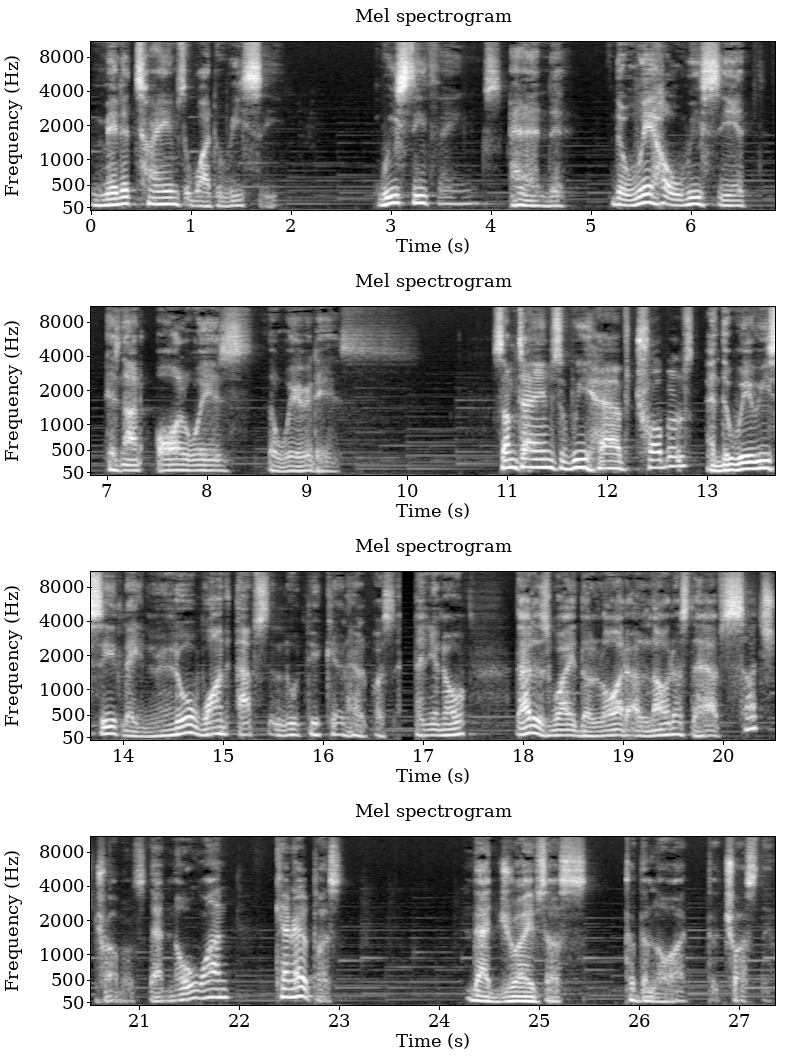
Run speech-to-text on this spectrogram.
Many times, what we see, we see things, and the way how we see it is not always the way it is. Sometimes we have troubles, and the way we see it, like no one absolutely can help us. And you know, that is why the Lord allowed us to have such troubles that no one can help us. That drives us to the Lord to trust Him.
